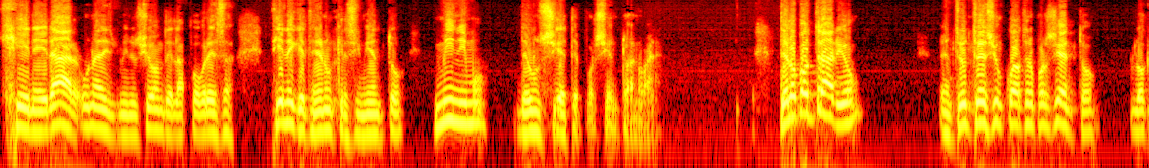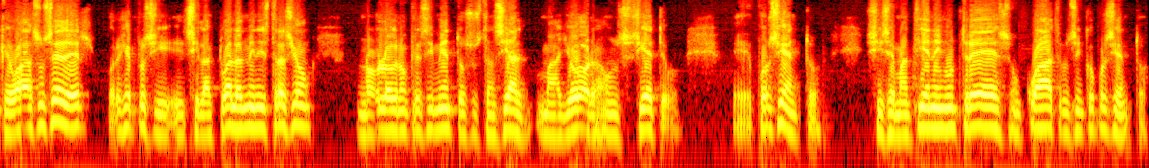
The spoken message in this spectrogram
generar una disminución de la pobreza, tiene que tener un crecimiento mínimo de un 7% anual. De lo contrario, entre un 3 y un 4%, lo que va a suceder, por ejemplo, si, si la actual administración no logra un crecimiento sustancial mayor a un 7%, eh, por ciento, si se mantiene en un 3, un 4, un 5%,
